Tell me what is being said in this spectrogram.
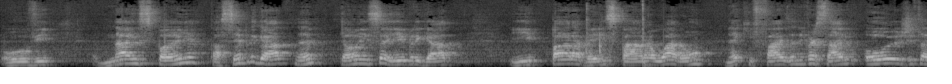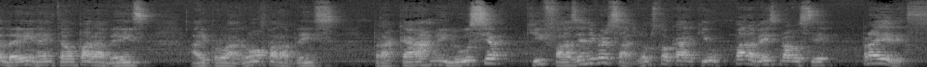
ouve na Espanha. Tá sempre ligado, né? Então é isso aí, obrigado. E parabéns para o Aron, né, que faz aniversário hoje também, né? Então, parabéns aí para o Aron, parabéns para Carmen e Lúcia, que fazem aniversário. Vamos tocar aqui o parabéns para você, para eles.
